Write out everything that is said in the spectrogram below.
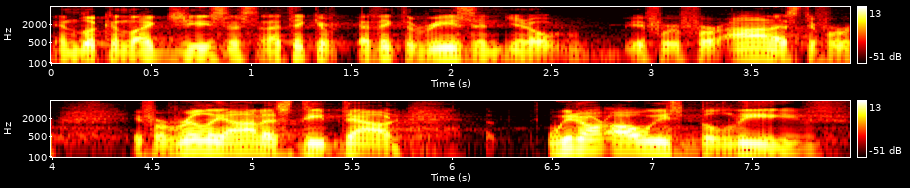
and looking like Jesus. And I think, if, I think the reason, you know, if we're, if we're honest, if we're, if we're really honest deep down, we don't always believe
